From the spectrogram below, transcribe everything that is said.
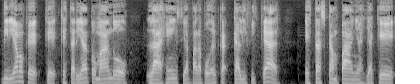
diríamos que, estaría tomando la agencia para poder calificar estas campañas, ya que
